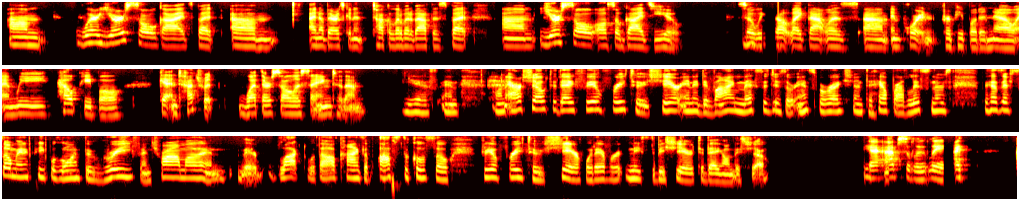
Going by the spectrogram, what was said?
um, we're your soul guides, but um, I know Barrett's going to talk a little bit about this, but um, your soul also guides you. So mm-hmm. we felt like that was um, important for people to know, and we help people get in touch with what their soul is saying to them. Yes, and on our show today, feel free to share any divine messages or inspiration to help our listeners because there's so many people going through grief and trauma and they're blocked with all kinds of obstacles. So feel free to share whatever needs to be shared today on this show. Yeah, absolutely. I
